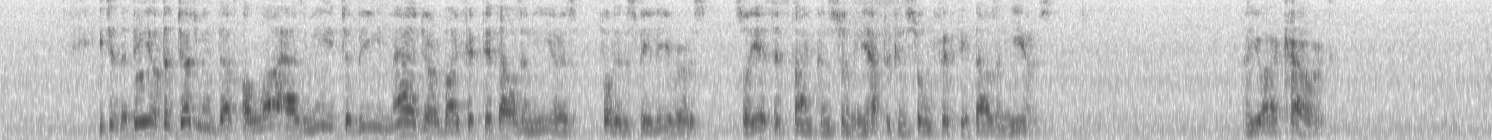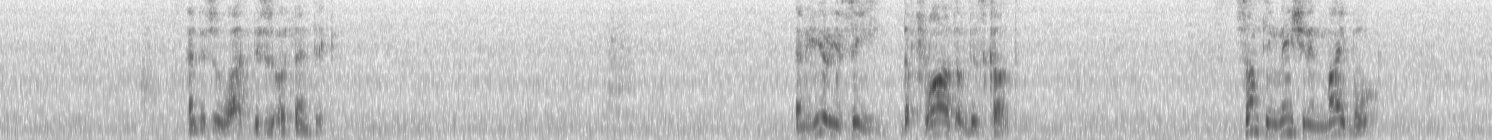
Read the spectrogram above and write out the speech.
It is the day of the judgment that Allah has made to be major by 50,000 years for the disbelievers. So yes, it's time consuming. You have to consume 50,000 years. And you are a coward. And this is what? This is authentic. And here you see the fraud of this cult. Something mentioned in my book,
